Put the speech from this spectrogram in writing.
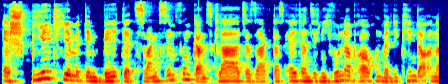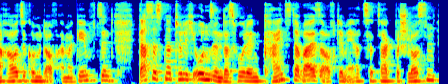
Er spielt hier mit dem Bild der Zwangsimpfung, ganz klar, als er sagt, dass Eltern sich nicht Wunder brauchen, wenn die Kinder nach Hause kommen und auf einmal geimpft sind. Das ist natürlich Unsinn. Das wurde in keinster Weise auf dem Ärztetag beschlossen.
